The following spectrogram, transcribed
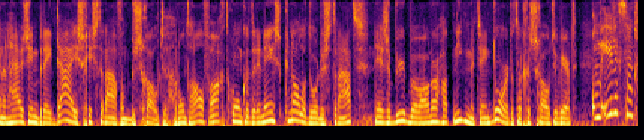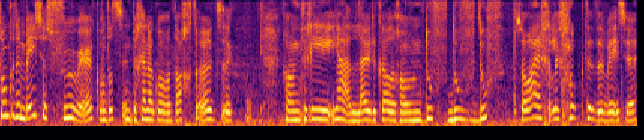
En een huis in Breda is gisteravond beschoten. Rond half acht klonken er ineens knallen door de straat. Deze buurtbewoner had niet meteen door dat er geschoten werd. Om eerlijk te zijn klonk het een beetje als vuurwerk. Want dat is in het begin ook wel wat dachten. Het, eh, gewoon drie ja, luide knallen. Gewoon doef, doef, doef. Zo eigenlijk klonk het een beetje.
